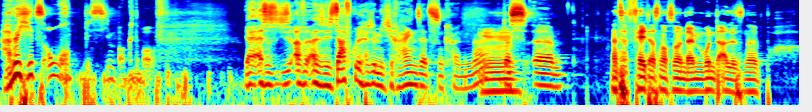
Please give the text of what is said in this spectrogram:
Habe ich jetzt auch ein bisschen Bock drauf. Ja, also, die- also die Saftgulasch hätte mich reinsetzen können, ne? Mhm. Das, ähm, Dann zerfällt das noch so in deinem Mund alles, ne? Boah.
